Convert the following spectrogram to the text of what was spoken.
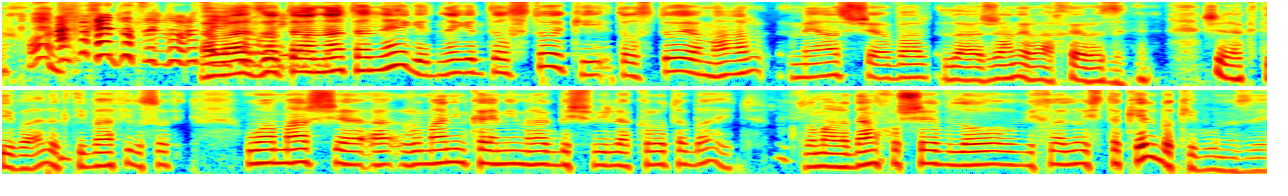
נכון. אף אחד לא, לא רוצה לקרוא. אבל זו טענת הנגד, נגד טולסטוי, כי טולסטוי אמר, מאז שעבר לז'אנר האחר הזה של הכתיבה, לכתיבה הפילוסופית, הוא אמר שהרומנים קיימים רק בשביל עקרות הבית. כלומר, אדם חושב לא, בכלל לא הסתכל בכיוון הזה.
